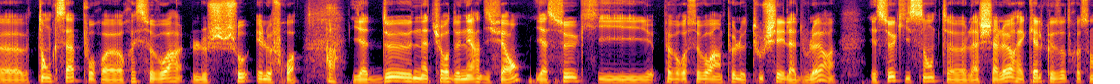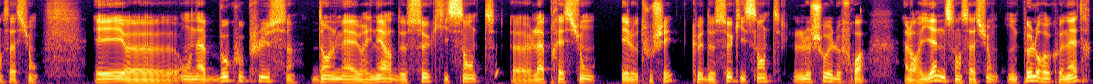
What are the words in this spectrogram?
euh, tant que ça pour euh, recevoir le chaud et le froid. Ah. Il y a deux natures de nerfs différents. Il y a ceux qui peuvent recevoir un peu le toucher et la douleur, et ceux qui sentent euh, la chaleur et quelques autres sensations. Et on a beaucoup plus dans le méa urinaire de ceux qui sentent la pression et le toucher que de ceux qui sentent le chaud et le froid. Alors il y a une sensation, on peut le reconnaître,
